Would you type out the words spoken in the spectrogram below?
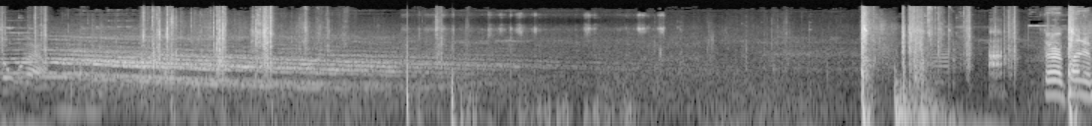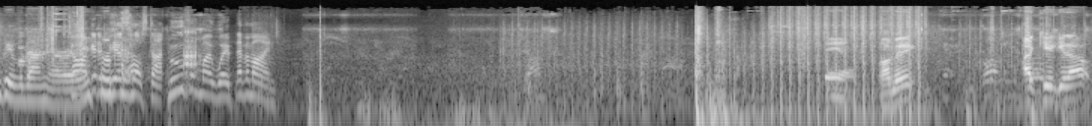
Sort them out. There are plenty of people down here already. Target appears hostile. Move on my way. Never mind. Damn. On me. I can't get out.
